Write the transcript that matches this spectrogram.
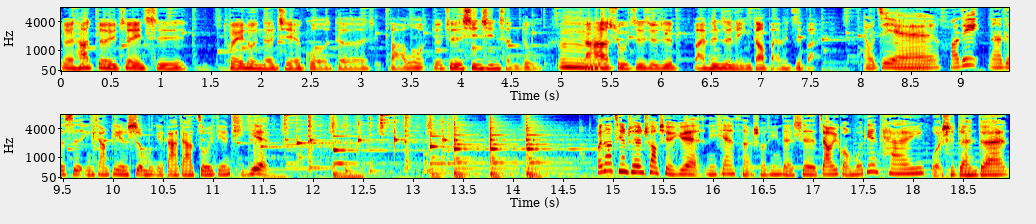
对他对这一次推论的结果的把握，就是信心程度。嗯，那他的数字就是百分之零到百分之百。了解，好的，那这是影像辨识，我们给大家做一点体验。回到青春创学院，您现在所收听的是教育广播电台，我是端端。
